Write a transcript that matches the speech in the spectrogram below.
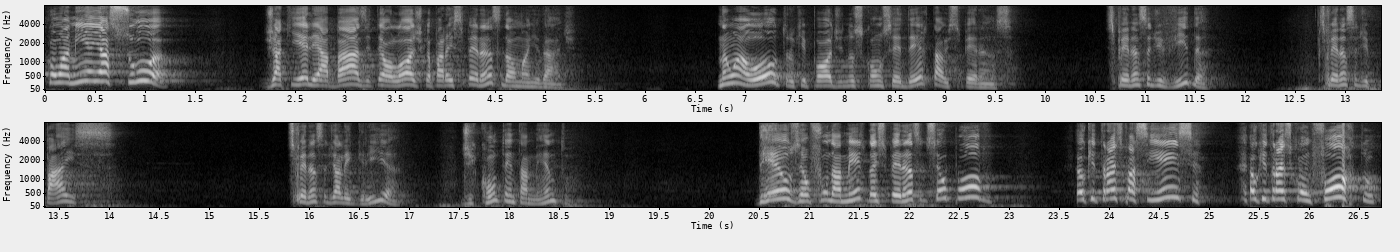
como a minha e a sua, já que ele é a base teológica para a esperança da humanidade. Não há outro que pode nos conceder tal esperança. Esperança de vida, esperança de paz, esperança de alegria, de contentamento. Deus é o fundamento da esperança de seu povo. É o que traz paciência, é o que traz conforto,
